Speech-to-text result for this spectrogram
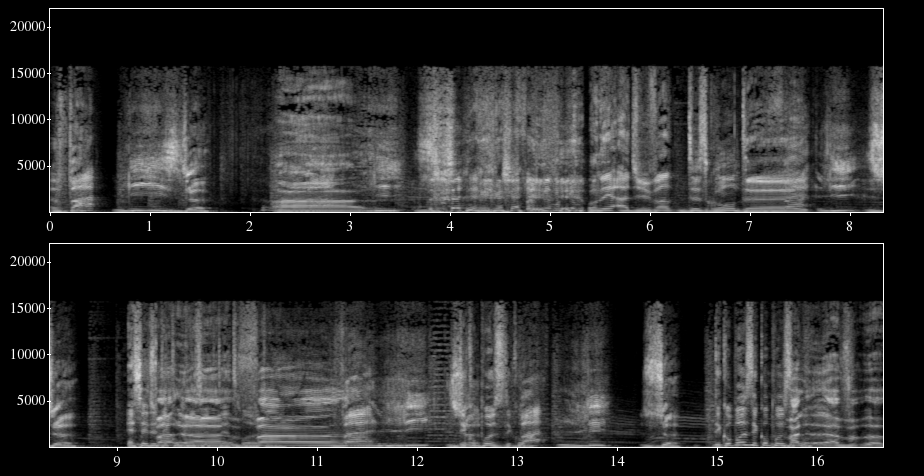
Valise. Ah, On est à du 22 secondes. euh, Valise. Essaye de va- décomposer euh, peut-être. va, Valise. Décompose, décompose. Valise. Décompose, décompose. Val, euh, euh,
